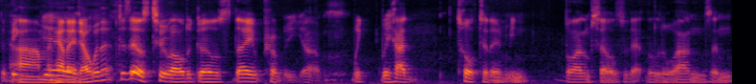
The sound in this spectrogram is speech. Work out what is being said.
The big- um, and how they dealt with it. because there was two older girls. They probably um, we we had talked to them in by themselves without the little ones, and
